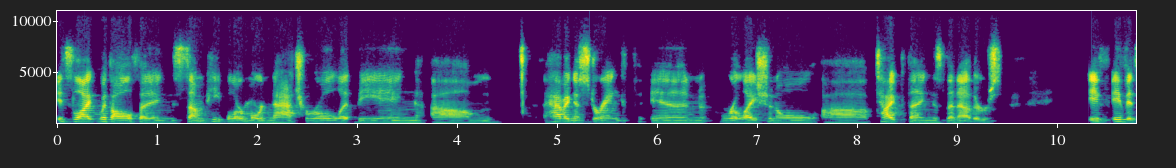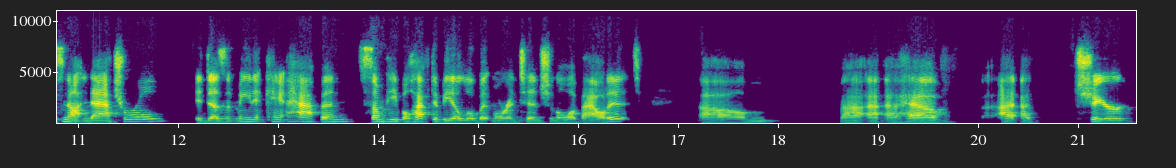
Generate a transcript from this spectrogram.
it's like with all things, some people are more natural at being, um, having a strength in relational uh, type things than others. If, if it's not natural, it doesn't mean it can't happen. Some people have to be a little bit more intentional about it. Um, I, I, have, I, I share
